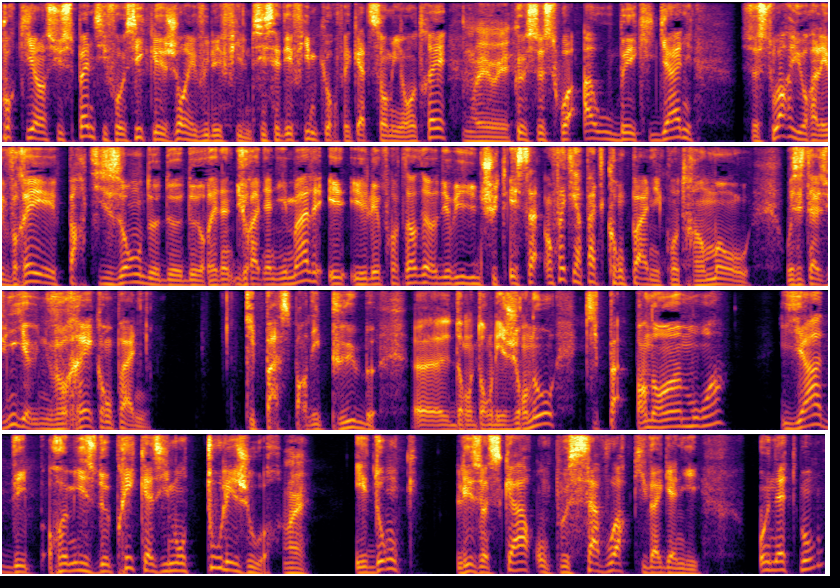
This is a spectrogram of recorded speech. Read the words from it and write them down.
pour qu'il y ait un suspense, il faut aussi que les gens aient vu les films. Si c'est des films qui ont fait 400 000 entrées, Oui, oui. que ce soit A ou B qui gagne, ce soir, il y aura les vrais partisans de, de- du règne animal et, et les partisans d'une chute. Et ça, en fait, il n'y a pas de campagne, contrairement aux, aux États-Unis, il y a une vraie campagne qui passe par des pubs euh, dans, dans les journaux, qui pendant un mois, il y a des remises de prix quasiment tous les jours. Ouais. Et donc, les Oscars, on peut savoir qui va gagner. Honnêtement,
